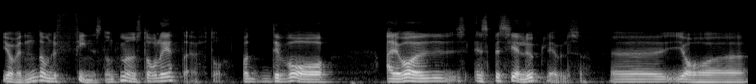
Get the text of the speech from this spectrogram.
Jag vet inte om det finns något mönster att leta efter. Det var, det var en speciell upplevelse. Eh, jag,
